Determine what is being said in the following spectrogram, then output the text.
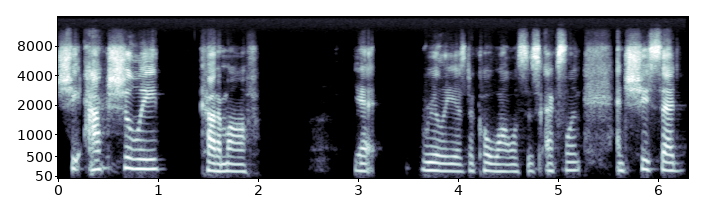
she actually cut him off. Yeah, really is. Nicolle Wallace is excellent, and she said,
